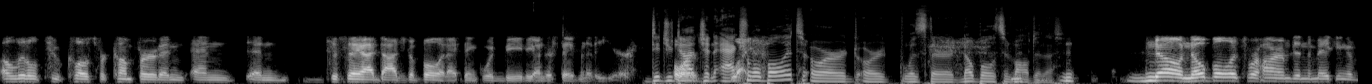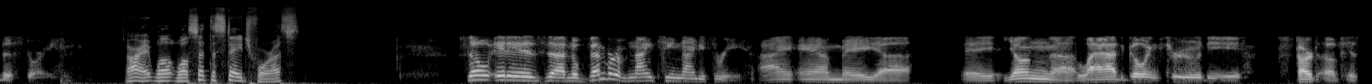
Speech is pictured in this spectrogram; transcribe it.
a little too close for comfort and and and to say I dodged a bullet I think would be the understatement of the year. Did you dodge an actual life. bullet or or was there no bullets involved in this? No, no bullets were harmed in the making of this story. All right, well well set the stage for us. So it is uh, November of 1993. I am a uh, a young uh, lad going through the start of his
